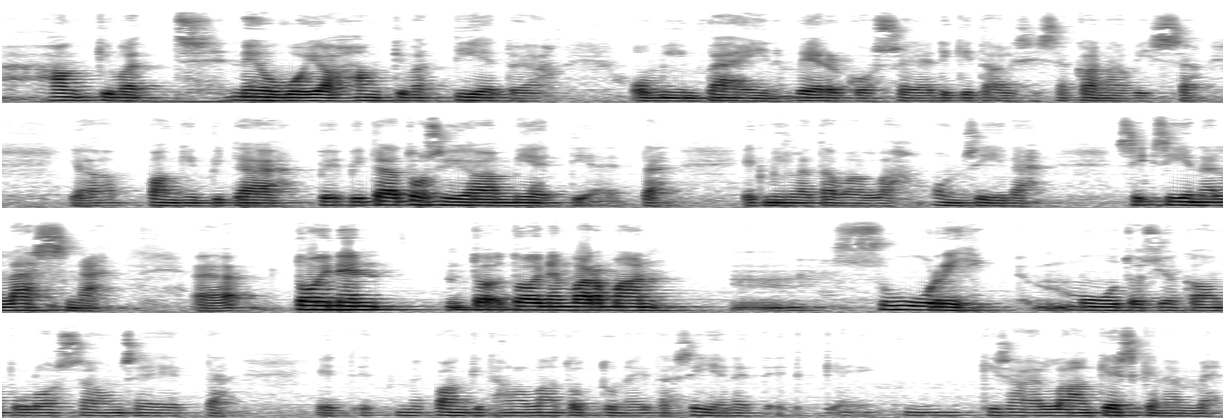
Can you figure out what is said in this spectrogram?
hankkivat neuvoja, hankkivat tietoja omiin päin verkossa ja digitaalisissa kanavissa. Ja pankin pitää, pitää tosiaan miettiä, että, että millä tavalla on siinä, siinä läsnä. Toinen, to, toinen varmaan mm, suuri muutos, joka on tulossa, on se, että et, et me pankithan ollaan tottuneita siihen, että et kisaillaan keskenämme,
